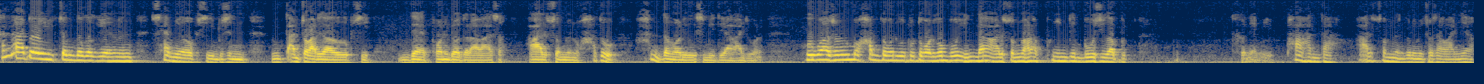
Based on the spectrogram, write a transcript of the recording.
하나도 일정도 거기에는 샘이 없이 무슨 딴쪽아리가 없이 내 본의로 돌아와서 알 수 없는 화두 한 덩어리 의심이 되어가지고 거기 와서는 뭐 한 덩어리고 두 덩어리고 뭐 있나 알 수 없는 하나뿐인데 무엇이가 붙, 그놈이 파한다. 알 수 없는 그놈이 조사관이여.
